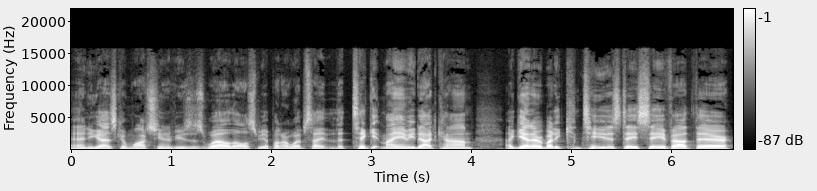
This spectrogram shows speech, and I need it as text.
and you guys can watch the interviews as well. They'll also be up on our website, theticketmiami.com. Again, everybody, continue to stay safe out there.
